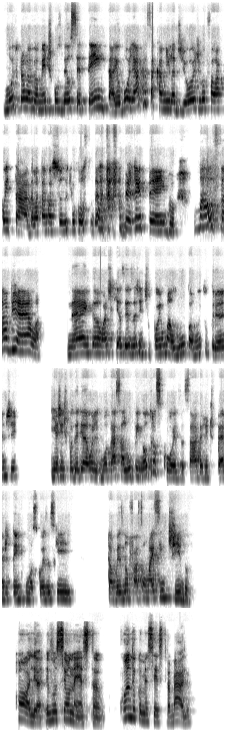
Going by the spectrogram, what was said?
muito provavelmente com os meus 70, eu vou olhar para essa Camila de hoje e vou falar, coitada, ela estava achando que o rosto dela estava derretendo, mal sabe ela, né? Então, eu acho que às vezes a gente põe uma lupa muito grande e a gente poderia botar essa lupa em outras coisas, sabe? A gente perde tempo com umas coisas que talvez não façam mais sentido. Olha, eu vou ser honesta. Quando eu comecei esse trabalho,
